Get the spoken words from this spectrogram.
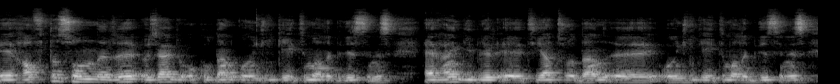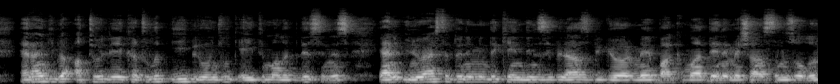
E, hafta sonları özel bir okuldan oyunculuk eğitimi alabilirsiniz. Herhangi bir e, tiyatrodan e, oyunculuk eğitimi alabilirsiniz. Herhangi bir atölyeye katılıp iyi bir oyunculuk eğitimi alabilirsiniz. Yani üniversite döneminde kendinizi biraz bir görme, bakma, deneme şansınız olur.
